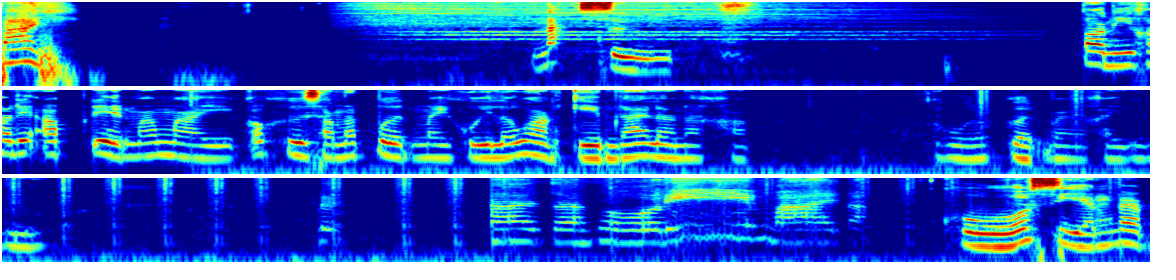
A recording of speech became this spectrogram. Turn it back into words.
ไป นักสืบ ตอนนี้เขาได้อัปเดตมาใหม่ ก็คือสามารถเปิดไมค์คุยระหว่างเกมได้แล้วนะครับ โอ้โหแล้วเกิดมาใครก็ไม่รู้อาจารย์โพลีม่ตโหเสียงแบบ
